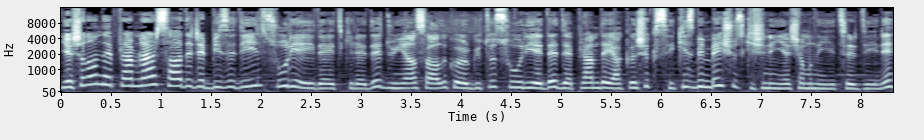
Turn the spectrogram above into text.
Yaşanan depremler sadece bizi değil Suriye'yi de etkiledi. Dünya Sağlık Örgütü Suriye'de depremde yaklaşık 8500 kişinin yaşamını yitirdiğini,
